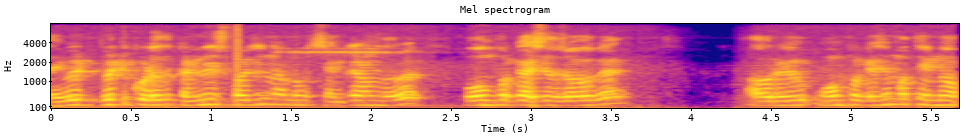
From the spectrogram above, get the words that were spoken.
ದಯವಿಟ್ಟು ಬಿಟ್ಟು ಕೊಡೋದು ಕನ್ವಿನ್ಸ್ ಮಾಡಿ ನಾನು ಶಂಕರಾನಂದವರು ಓಂ ಪ್ರಕಾಶ್ ಇದ್ರವಾಗ ಅವರು ಓಂ ಪ್ರಕಾಶ್ ಮತ್ತು ಇನ್ನೂ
